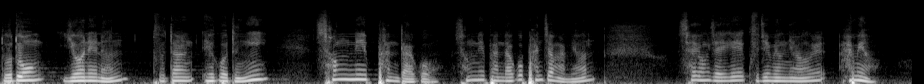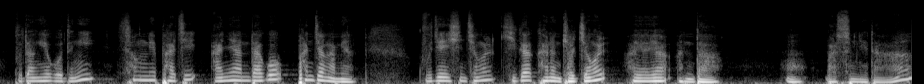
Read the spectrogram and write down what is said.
노동위원회는 부당 해고 등이 성립한다고 성립한다고 판정하면 사용자에게 구제 명령을 하며 부당 해고 등이 성립하지 아니한다고 판정하면 구제 신청을 기각하는 결정을 하여야 한다. 어, 맞습니다.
